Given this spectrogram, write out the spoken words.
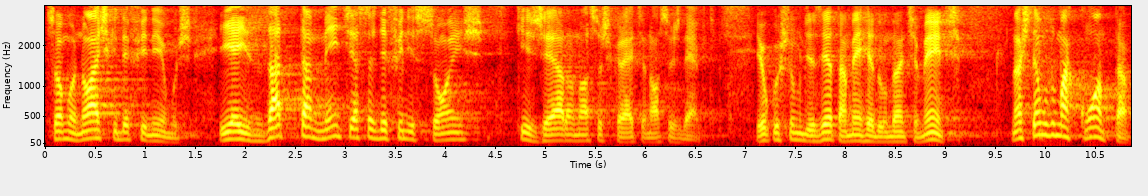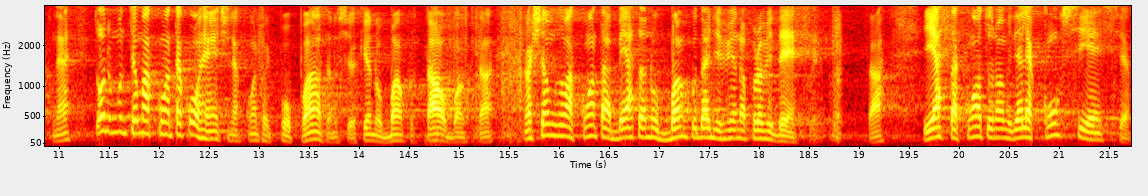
Somos nós que definimos. E é exatamente essas definições que geram nossos créditos nossos débitos. Eu costumo dizer também, redundantemente, nós temos uma conta, né? Todo mundo tem uma conta corrente, né? Conta de poupança, não sei o quê, no banco tal, banco tal. Nós temos uma conta aberta no Banco da Divina Providência. Tá? E essa conta, o nome dela é consciência.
